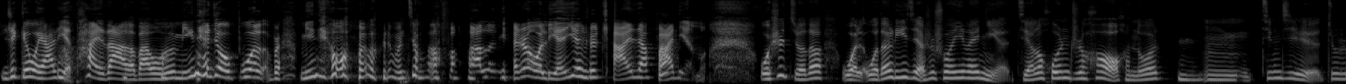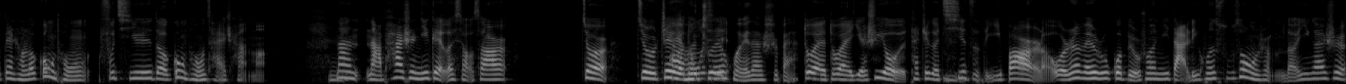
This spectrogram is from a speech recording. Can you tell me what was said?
你这给我压力也太大了吧，我们明天就要播了不是，明天我们我们就要发了，你还让我连夜去查一下法典吗？我是觉得我我的理解是说，因为你结了婚之后，很多，嗯。嗯，经济就是变成了共同夫妻的共同财产嘛。那嗯。哪怕是你给了小三儿，就是就是这个东西追回的是吧？对对，也是有他这个妻嗯。子的一半儿的。我认为如果比如说你打离婚诉讼什么的，应该是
